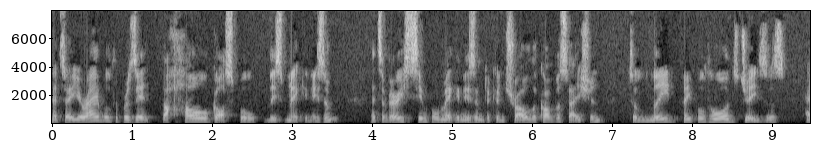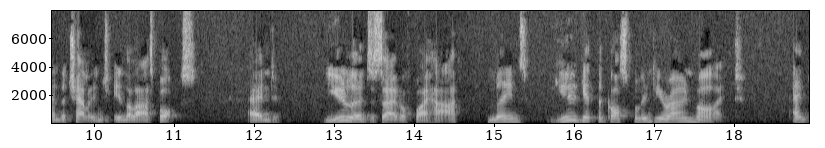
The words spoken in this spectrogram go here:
And so you're able to present the whole gospel, this mechanism. It's a very simple mechanism to control the conversation, to lead people towards Jesus, and the challenge in the last box. And you learn to say it off by heart means you get the gospel into your own mind. And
